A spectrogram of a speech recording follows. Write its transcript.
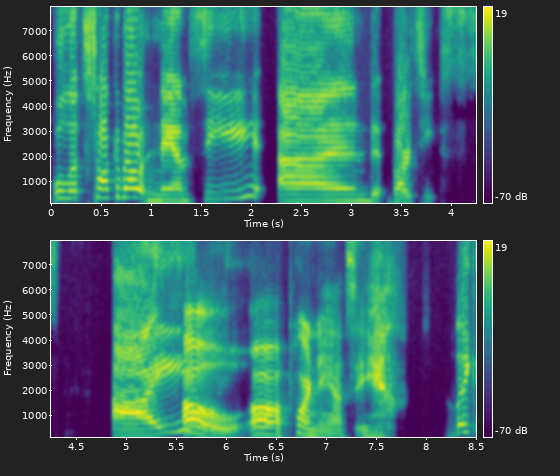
Well, let's talk about Nancy and Bartise. I oh oh poor Nancy. like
